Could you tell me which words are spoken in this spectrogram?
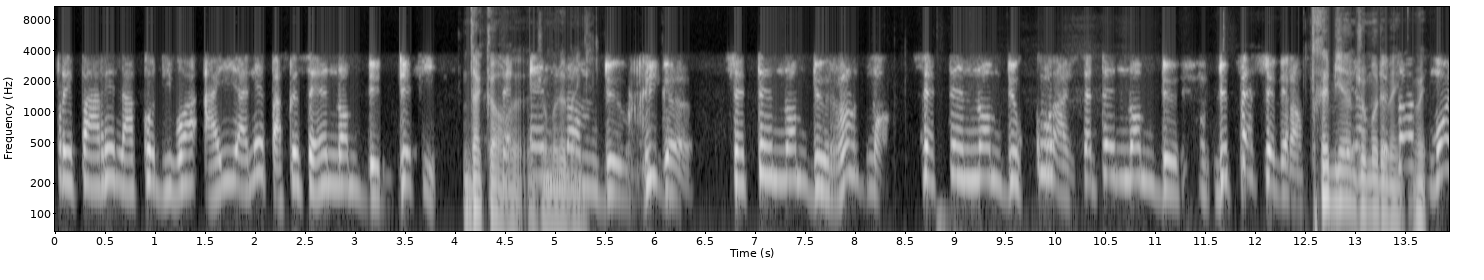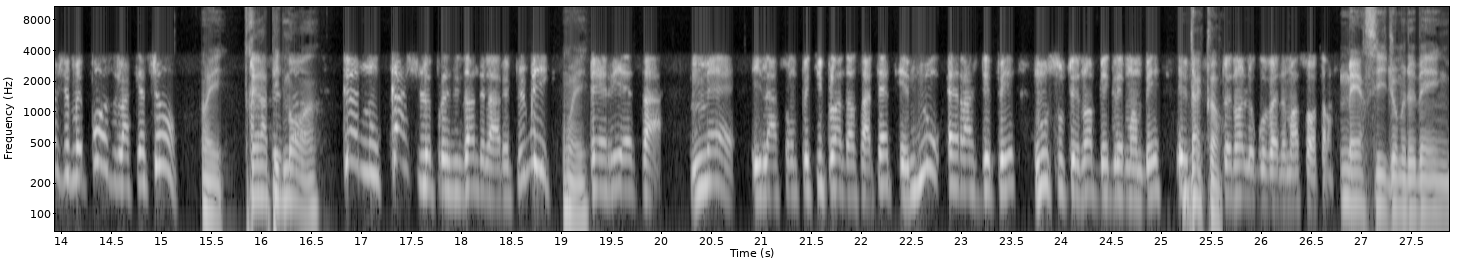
préparer la Côte d'Ivoire à y aller parce que c'est un homme de défi. D'accord. C'est un homme de rigueur. C'est un homme de rendement. C'est un homme de courage. C'est un homme de, de persévérance. Très bien, Jomo Moi, je me pose la question. Oui, très rapidement. Hein. Que nous cache le président de la République derrière ça mais il a son petit plan dans sa tête et nous, RHDP, nous soutenons Begré Mambé et nous soutenons le gouvernement sortant. Merci Jomo Debeng,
